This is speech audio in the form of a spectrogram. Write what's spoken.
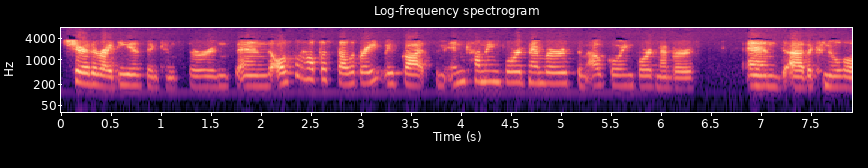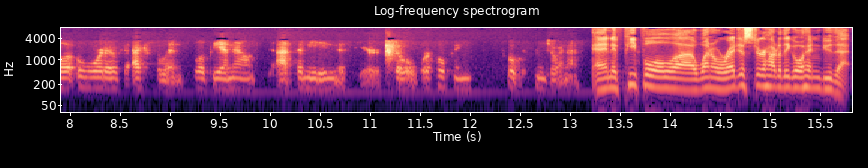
share their ideas and concerns, and also help us celebrate. We've got some incoming board members, some outgoing board members, and uh, the Canola Award of Excellence will be announced at the meeting this year. So we're hoping folks can join us. And if people uh, want to register, how do they go ahead and do that?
